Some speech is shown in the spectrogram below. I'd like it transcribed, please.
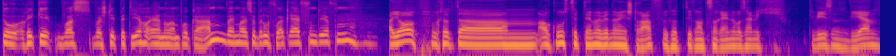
Du, Ricky, was, was steht bei dir heuer noch am Programm, wenn wir so ein bisschen vorgreifen dürfen? Ah ja, wie gesagt, ähm, August, September wird ein wenig straff. Wie gesagt, die ganzen Rennen, was eigentlich gewesen wären.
